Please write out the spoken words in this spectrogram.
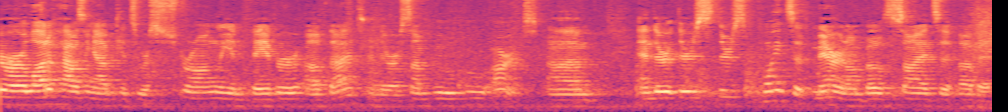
There are a lot of housing advocates who are strongly in favor of that, and there are some who, who aren't. Um, and there, there's, there's points of merit on both sides of it.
